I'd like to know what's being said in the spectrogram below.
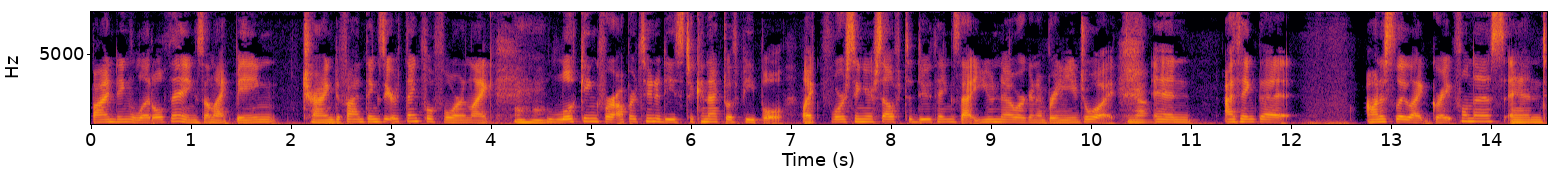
finding little things and like being trying to find things that you're thankful for and like looking for opportunities to connect with people, like forcing yourself to do things that you know are going to bring you joy. Yeah. And I think that honestly like gratefulness and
